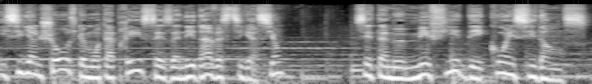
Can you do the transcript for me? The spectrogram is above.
et s'il y a une chose que m'ont appris ces années d'investigation, c'est à me méfier des coïncidences,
